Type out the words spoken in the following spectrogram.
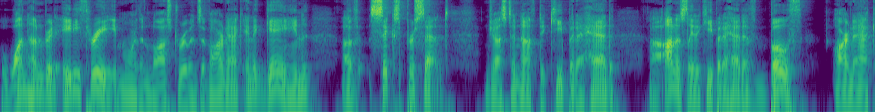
183 more than Lost Ruins of Arnak, and a gain of 6%, just enough to keep it ahead, uh, honestly, to keep it ahead of both Arnak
